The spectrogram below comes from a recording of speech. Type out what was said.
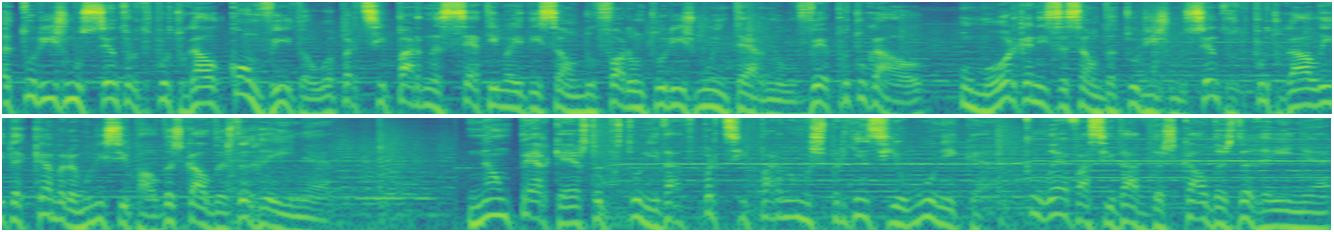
A Turismo Centro de Portugal convida-o a participar na sétima edição do Fórum Turismo Interno V Portugal, uma organização da Turismo Centro de Portugal e da Câmara Municipal das Caldas da Rainha. Não perca esta oportunidade de participar numa experiência única que leva à cidade das Caldas da Rainha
